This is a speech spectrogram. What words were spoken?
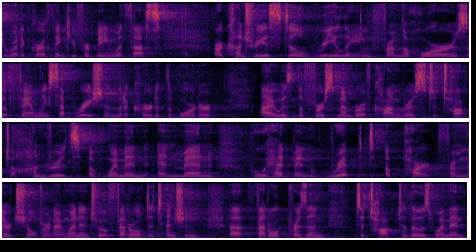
Mr. Whitaker, thank you for being with us. Our country is still reeling from the horrors of family separation that occurred at the border. I was the first member of Congress to talk to hundreds of women and men who had been ripped apart from their children. I went into a federal detention, uh, federal prison to talk to those women.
